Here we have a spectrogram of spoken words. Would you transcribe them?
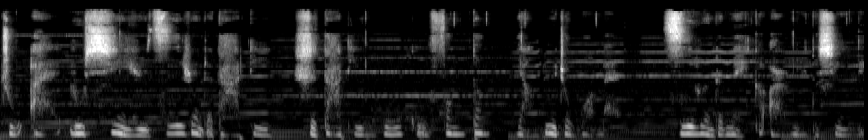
主爱如细雨滋润着大地，使大地五谷丰登，养育着我们，滋润着每个儿女的心灵。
